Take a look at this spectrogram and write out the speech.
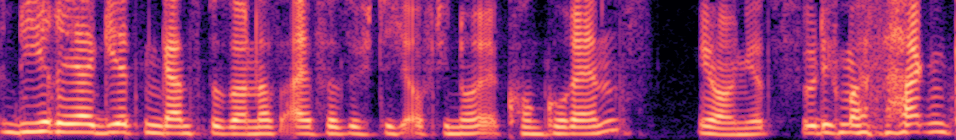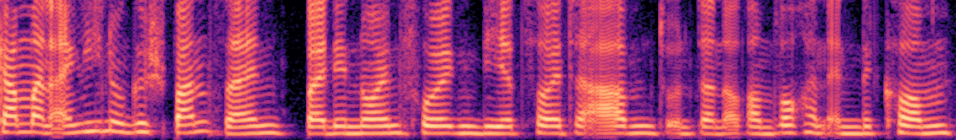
die reagierten ganz besonders eifersüchtig auf die neue Konkurrenz. Ja, und jetzt würde ich mal sagen, kann man eigentlich nur gespannt sein bei den neuen Folgen, die jetzt heute Abend und dann auch am Wochenende kommen,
